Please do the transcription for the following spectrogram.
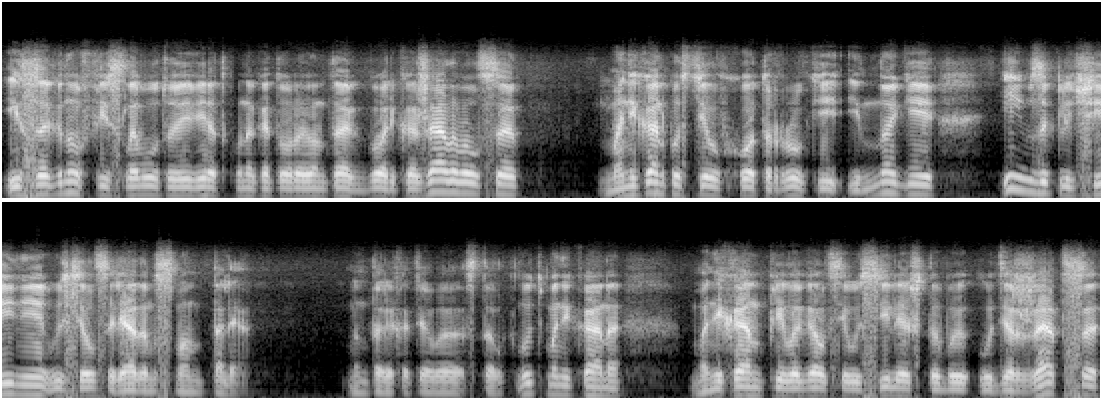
И согнув пресловутую ветку, на которую он так горько жаловался, Манекан пустил в ход руки и ноги и в заключение уселся рядом с Монталя. Монталя хотела столкнуть Манекана, Манекан прилагал все усилия, чтобы удержаться.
